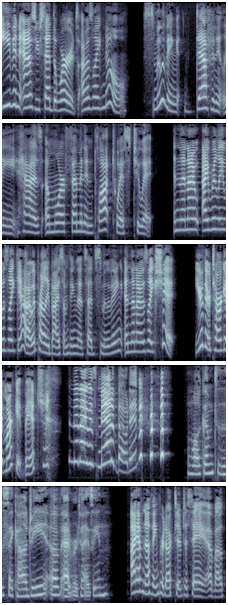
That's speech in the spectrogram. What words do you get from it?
even as you said the words, I was like, no. Smoothing definitely has a more feminine plot twist to it. And then I I really was like, yeah, I would probably buy something that said smoothing. And then I was like, shit, you're their target market, bitch. and then I was mad about it. Welcome to the psychology of advertising. I have nothing productive to say about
